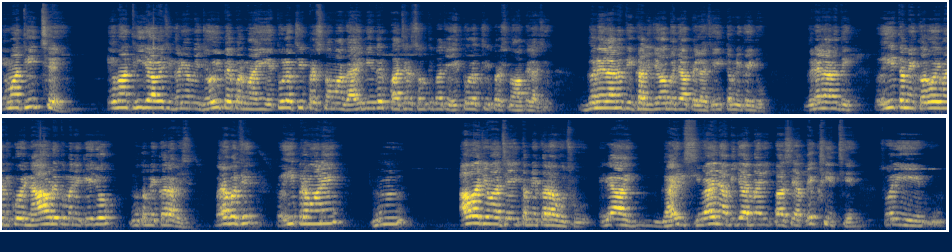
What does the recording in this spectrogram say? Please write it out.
એમાંથી જ છે. એમાંથી જ આવે છે, ઘણી અમે જોયું પેપરમાં એ હેતુલક્ષી પ્રશ્નોમાં ગાઈડની અંદર પાછળ સૌથી પાછળ હેતુલક્ષી પ્રશ્નો આપેલા છે. ગણેલા નથી, ખાલી જવાબ જ આપેલા છે એ તમને કહી દઉં. ગણેલા નથી, તો એ તમે કરો, એમાંથી કોઈ ના આવડે તો મને કહેજો, હું તમને કરાવીશ. બરાબર છે? તો એ પ્રમાણે હું આવા જેવા છે એ તમને કરાવું છું. એટલે આ ગાઈડ સિવાયના બીજા મારી પાસે અપેક્ષિત છે. સોરી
